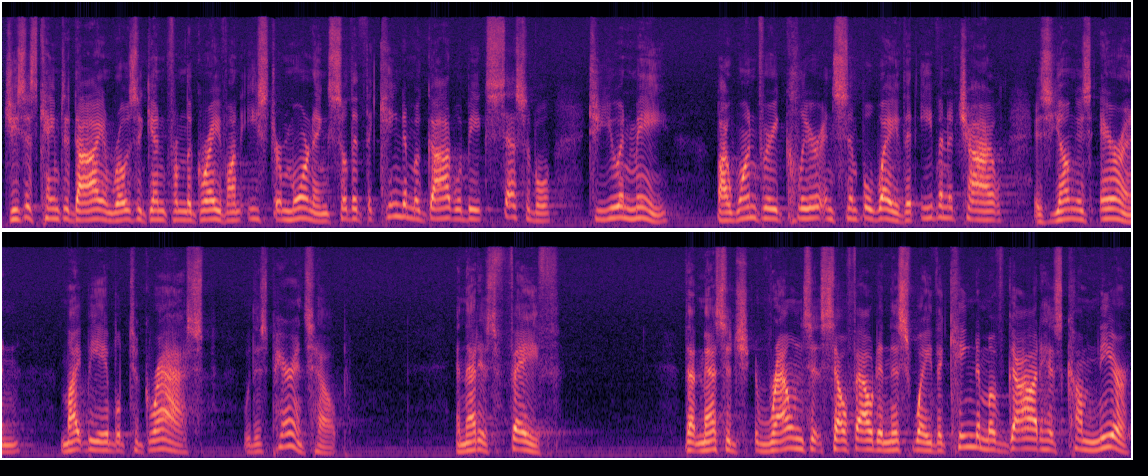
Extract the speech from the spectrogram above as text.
Jesus came to die and rose again from the grave on Easter morning so that the kingdom of God would be accessible to you and me by one very clear and simple way that even a child as young as Aaron might be able to grasp with his parents' help and that is faith. That message rounds itself out in this way the kingdom of God has come near.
